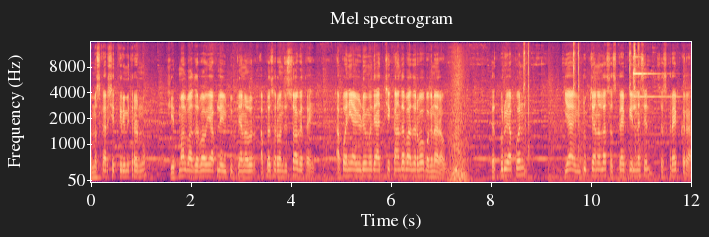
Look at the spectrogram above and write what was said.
नमस्कार शेतकरी मित्रांनो शेतमाल बाजारभाव या आपल्या यूट्यूब चॅनलवर आपलं सर्वांचं स्वागत आहे. आपण या व्हिडिओमध्ये आजचे कांदा बाजारभाव बघणार आहोत. तत्पूर्वी आपण या यूट्यूब चॅनलला सबस्क्राईब केलं नसेल सबस्क्राईब करा.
